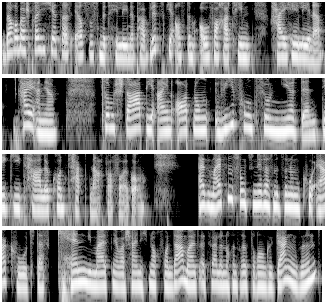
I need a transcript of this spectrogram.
Darüber spreche ich jetzt als erstes mit Helene Pawlitzki aus dem Aufwacher-Team. Hi Helene. Hi Anja. Zum Start die Einordnung. Wie funktioniert denn digitale Kontaktnachverfolgung? Also meistens funktioniert das mit so einem QR-Code. Das kennen die meisten ja wahrscheinlich noch von damals, als wir alle noch ins Restaurant gegangen sind.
